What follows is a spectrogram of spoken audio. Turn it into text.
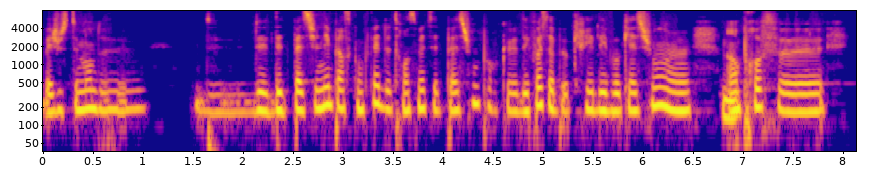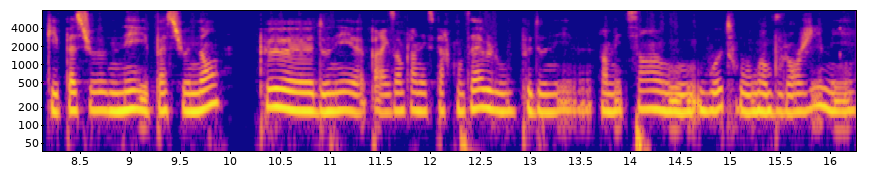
bah justement de de- de- d'être passionné par ce qu'on fait, de transmettre cette passion pour que des fois ça peut créer des vocations. euh, Mm. Un prof euh, qui est passionné et passionnant peut euh, donner euh, par exemple un expert comptable ou peut donner un médecin ou, ou autre ou un boulanger, mais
